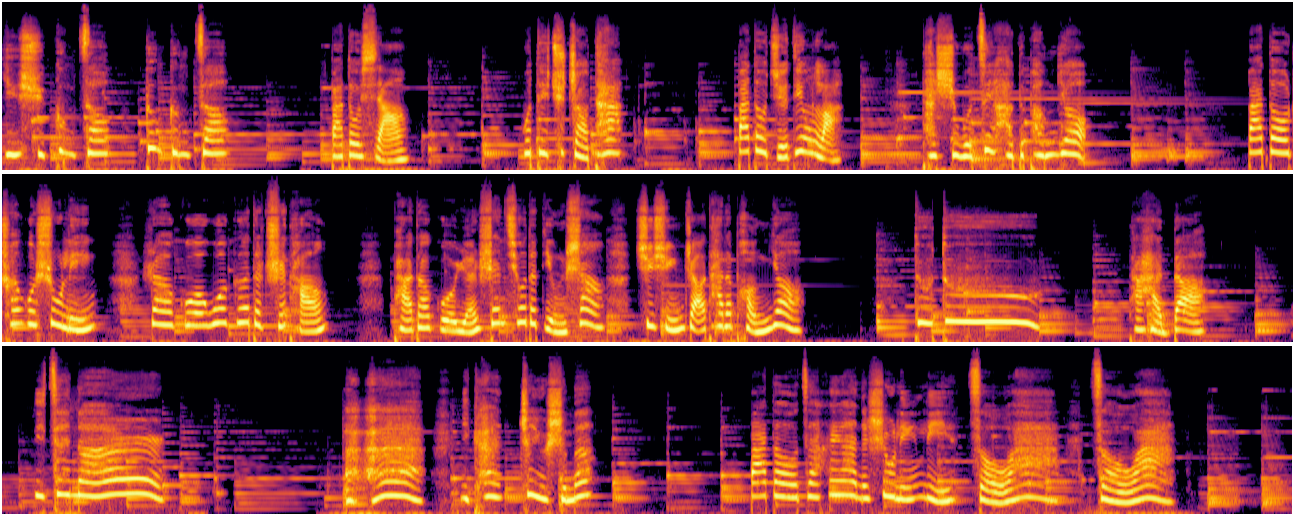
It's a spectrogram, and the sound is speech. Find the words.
也许更糟，更更糟。巴豆想，我得去找他。巴豆决定了，他是我最好的朋友。巴豆穿过树林，绕过窝哥的池塘，爬到果园山丘的顶上去寻找他的朋友。嘟嘟，他喊道：“你在哪儿？”啊哈！你看这有什么？巴豆在黑暗的树林里走啊走啊，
